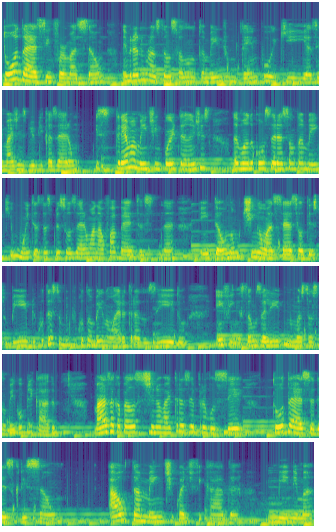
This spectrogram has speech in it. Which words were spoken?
toda essa informação. Lembrando que nós estamos falando também de um tempo em que as imagens bíblicas eram extremamente importantes, levando em consideração também que muitas das pessoas eram analfabetas, né? Então não tinham acesso ao texto bíblico, o texto bíblico também não era traduzido. Enfim, estamos ali numa situação bem complicada. Mas a Capela Sistina vai trazer para você toda essa descrição altamente qualificada, mínima.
